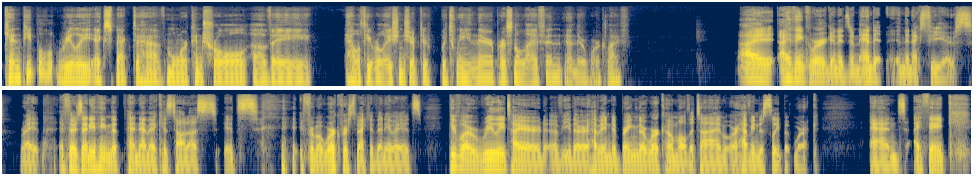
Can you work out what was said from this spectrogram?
can people really expect to have more control of a healthy relationship to, between their personal life and, and their work life? I I think we're going to demand it in the next few years, right? If there's anything the pandemic has taught us, it's from a work perspective anyway, it's people are really tired of either having to bring their work home all the time or having to sleep at work. And I think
